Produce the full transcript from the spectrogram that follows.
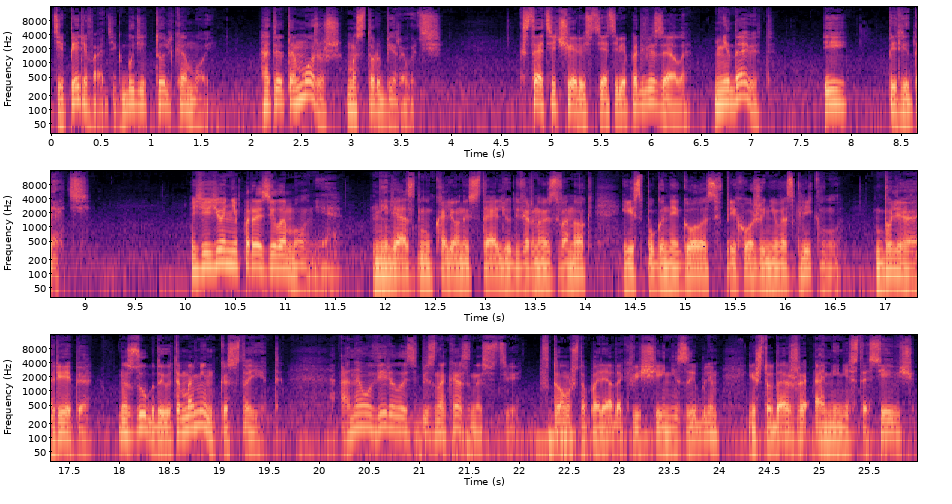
«Теперь Вадик будет только мой. А ты-то можешь мастурбировать? Кстати, челюсть я тебе подвязала. Не давит? И передать». Ее не поразила молния. Не лязгнул каленой сталью дверной звонок, и испуганный голос в прихожей не воскликнул. «Бля, ребя, зуб дают, а маминка стоит». Она уверилась в безнаказанности, в том, что порядок вещей незыблем, и что даже Амини Стасевич,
